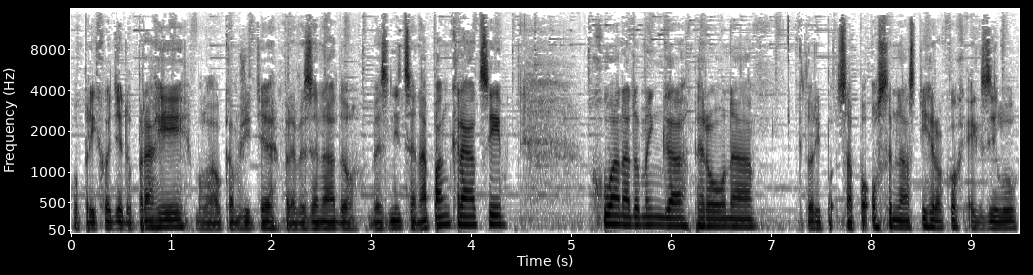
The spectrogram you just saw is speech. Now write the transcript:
Po príchode do Prahy bola okamžite prevezená do väznice na Pankráci. Juana Dominga Peróna, ktorý sa po 18 rokoch exilu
